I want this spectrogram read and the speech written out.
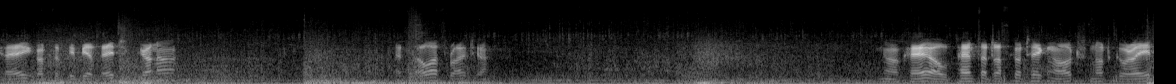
Okay, got the PPSH gunner. That's ours, right? Yeah. Okay, our Panther just got taken out. Not great.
